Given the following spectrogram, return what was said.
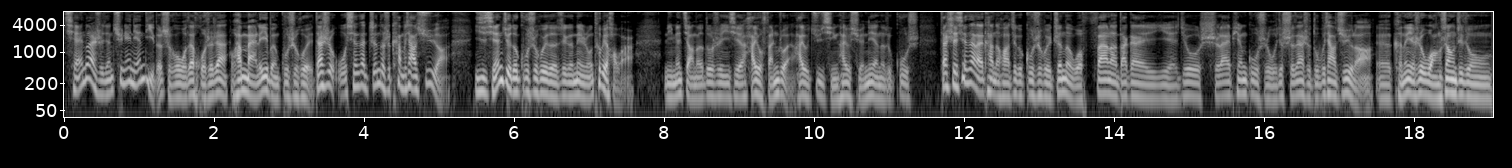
前一段时间，去年年底的时候，我在火车站我还买了一本故事会，但是我现在真的是看不下去啊。以前觉得故事会的这个内容特别好玩，里面讲的都是一些还有反转、还有剧情、还有悬念的这故事。但是现在来看的话，这个故事会真的，我翻了大概也就十来篇故事，我就实在是读不下去了啊。呃，可能也是网上这种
